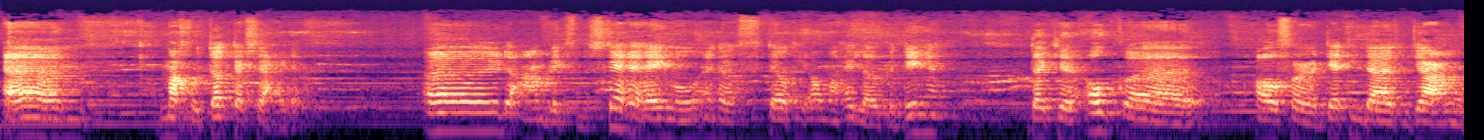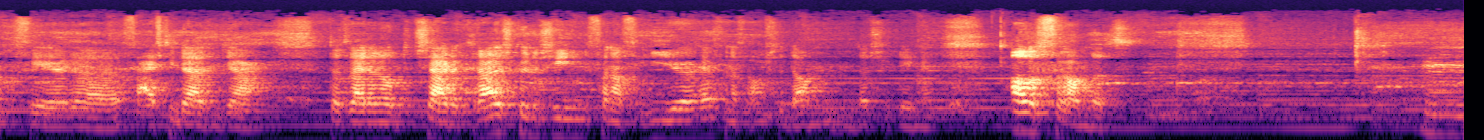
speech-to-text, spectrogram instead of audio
Ehm, maar goed, dat terzijde. Eh, de aanblik van de sterrenhemel en daar vertelt hij allemaal hele leuke dingen. Dat je ook eh, over 13.000 jaar ongeveer, eh 15.000 jaar, dat wij dan ook het Zuiderkruis kunnen zien vanaf hier, hè, vanaf Amsterdam, dat soort dingen. Alles verandert. Mm,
